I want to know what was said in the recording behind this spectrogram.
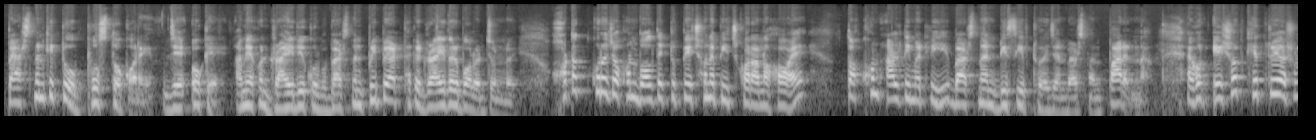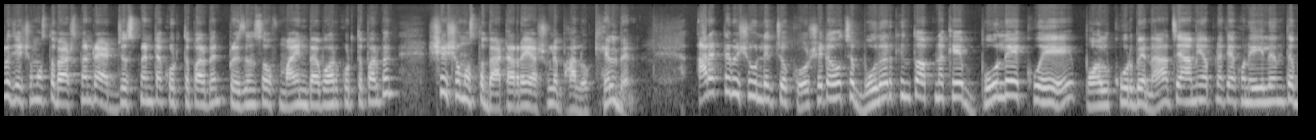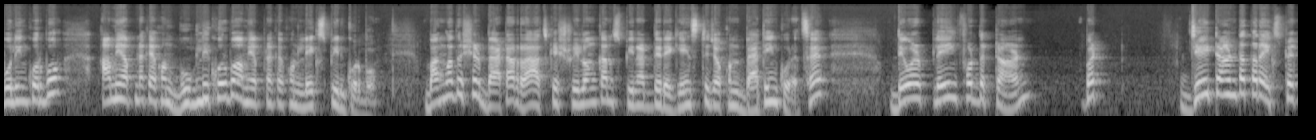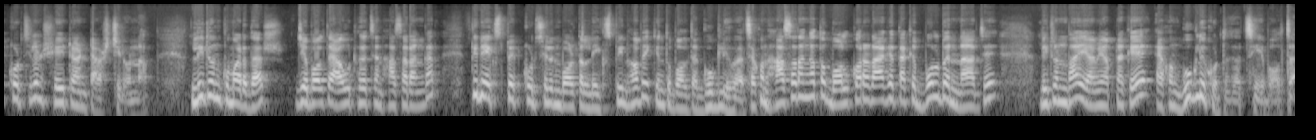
ব্যাটসম্যানকে একটু অভ্যস্ত করে যে, ওকে, আমি এখন ড্রাইভই করব। ব্যাটসম্যান প্রিপেয়ার থাকে ড্রাইভের বলের জন্যই। হঠাৎ করে যখন বলতে একটু পেছনে পিচ করানো হয় তখন আলটিমেটলি ব্যাটসম্যান ডিসিভড হয়ে যান ব্যাটসম্যান পারেন না। এখন এসব ক্ষেত্রেই আসলে যে সমস্ত ব্যাটসম্যানরা অ্যাডজাস্টমেন্টটা করতে পারবেন প্রেজেন্স অফ মাইন্ড ব্যবহার করতে পারবেন, সে সমস্ত ব্যাটাররাই আসলে ভালো খেলবেন। আরেকটা বিষয় উল্লেখযোগ্য, সেটা হচ্ছে বোলার কিন্তু আপনাকে বলে কয়ে বল করবে না যে, আমি আপনাকে এখন এই লেন্থে বোলিং করব, আমি আপনাকে এখন গুগলি করব, আমি আপনাকে এখন লেগ স্পিন করব। বাংলাদেশের ব্যাটাররা আজকে শ্রীলঙ্কান স্পিনারদের এগেনস্টে যখন ব্যাটিং করেছে they are playing for the turn but যেই টার্নটা তারা এক্সপেক্ট করছিলেন, সেই টার্নটা আসছিল না। লিটন কুমার দাস যে বলতে আউট হয়েছেন হাসারাঙ্গার, তিনি এক্সপেক্ট করছিলেন বলটা লেগ স্পিন হবে, কিন্তু বলটা গুগলি হয়েছে। এখন হাসারাঙ্গা তো বল করার আগে তাকে বলবেন না যে, লিটন ভাই, আমি আপনাকে এখন গুগলি করতে যাচ্ছি এই বলটা।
